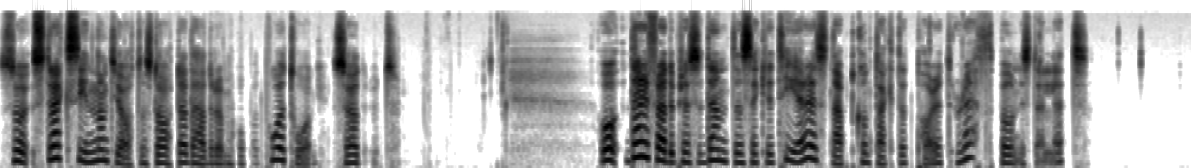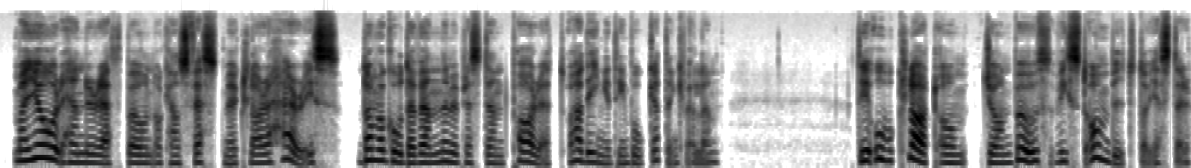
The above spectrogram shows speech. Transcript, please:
Så strax innan teatern startade hade de hoppat på ett tåg söderut. Och därför hade presidentens sekreterare snabbt kontaktat paret Rathbone istället Major Henry Rathbone och hans fästmö Clara Harris de var goda vänner med presidentparet och hade ingenting bokat den kvällen. Det är oklart om John Booth visste om bytet av gäster.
